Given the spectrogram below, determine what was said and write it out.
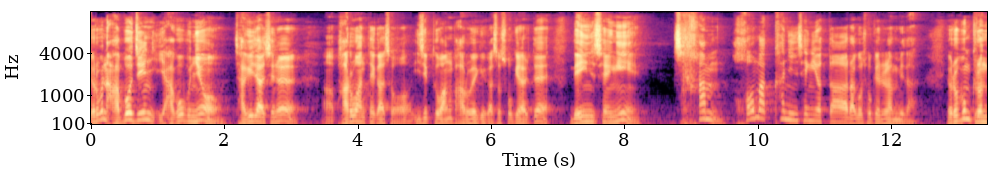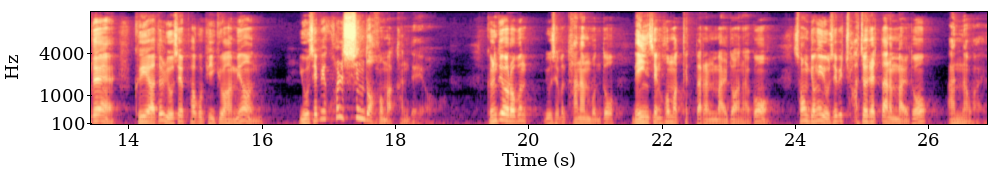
여러분 아버지인 야곱은요 자기 자신을 어, 바로한테 가서 이집트 왕 바로에게 가서 소개할 때 내 인생이 참 험악한 인생이었다라고 소개를 합니다. 여러분 그런데 그의 아들 요셉하고 비교하면 요셉이 훨씬 더 험악한데요. 그런데 여러분 요셉은 단 한 번도 내 인생 험악했다라는 말도 안 하고 성경에 요셉이 좌절했다는 말도 안 나와요.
